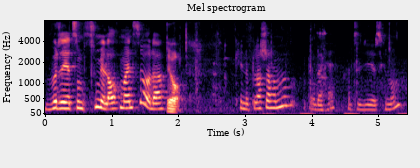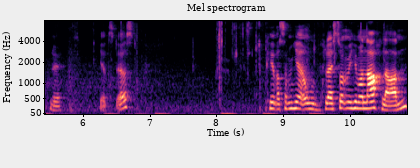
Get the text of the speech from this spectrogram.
Würde jetzt sonst zu mir laufen, meinst du, oder? Ja. Okay, eine Flasche haben wir. Oder hä? Hat sie die jetzt genommen? Ne. Jetzt erst. Okay, was haben wir hier? Oh, vielleicht sollten wir hier mal nachladen.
